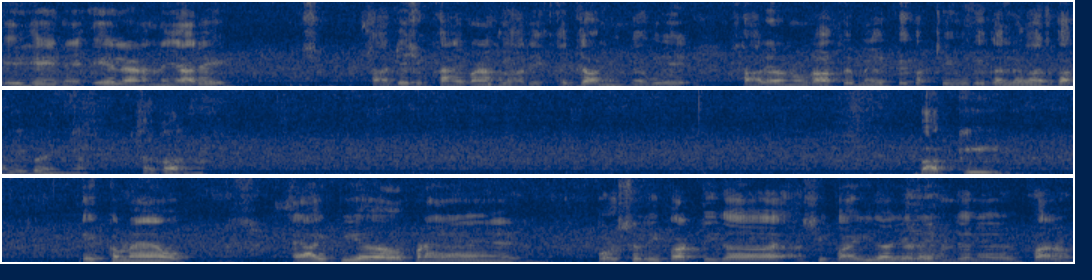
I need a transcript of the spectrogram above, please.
ਇਹ ਨੇ ਇਹ ਲੈਣ ਨਜ਼ਾਰੇ ਸਾਡੇ ਸਿੱਖਾਂ ਦੇ ਬਣ ਖਿਲਾਰੇ ਇਦਾਂ ਨਹੀਂ ਹੁੰਦਾ ਵੀਰੇ। ਸਾਰਿਆਂ ਨੂੰ ਰਲ ਮਿਲ ਕੇ ਇਕੱਠੇ ਹੋ ਕੇ ਗੱਲਬਾਤ ਕਰਨੀ ਪੈਣੀ ਆ ਸਰਕਾਰ ਨੂੰ। ਬਾਕੀ ਇੱਕ ਮੈਂ ਆਈਪੀ ਆਪਣੇ ਪੁਲਿਸ ਦੀ ਭਰਤੀ ਦਾ, ਸਿਪਾਹੀ ਦਾ ਜਿਹੜੇ ਹੁੰਦੇ ਨੇ, ਭਰ,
